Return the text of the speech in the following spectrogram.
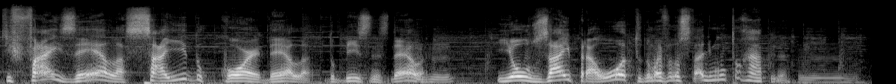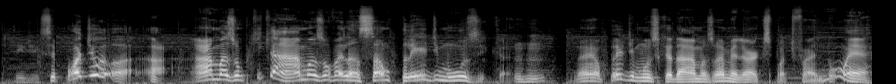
que faz ela sair do core dela, do business dela. Uhum e ousar ir para outro numa velocidade muito rápida. Hum, entendi. Você pode. A, a Amazon, por que, que a Amazon vai lançar um player de música? Uhum. Né? O player de música da Amazon é melhor que o Spotify? Não é.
